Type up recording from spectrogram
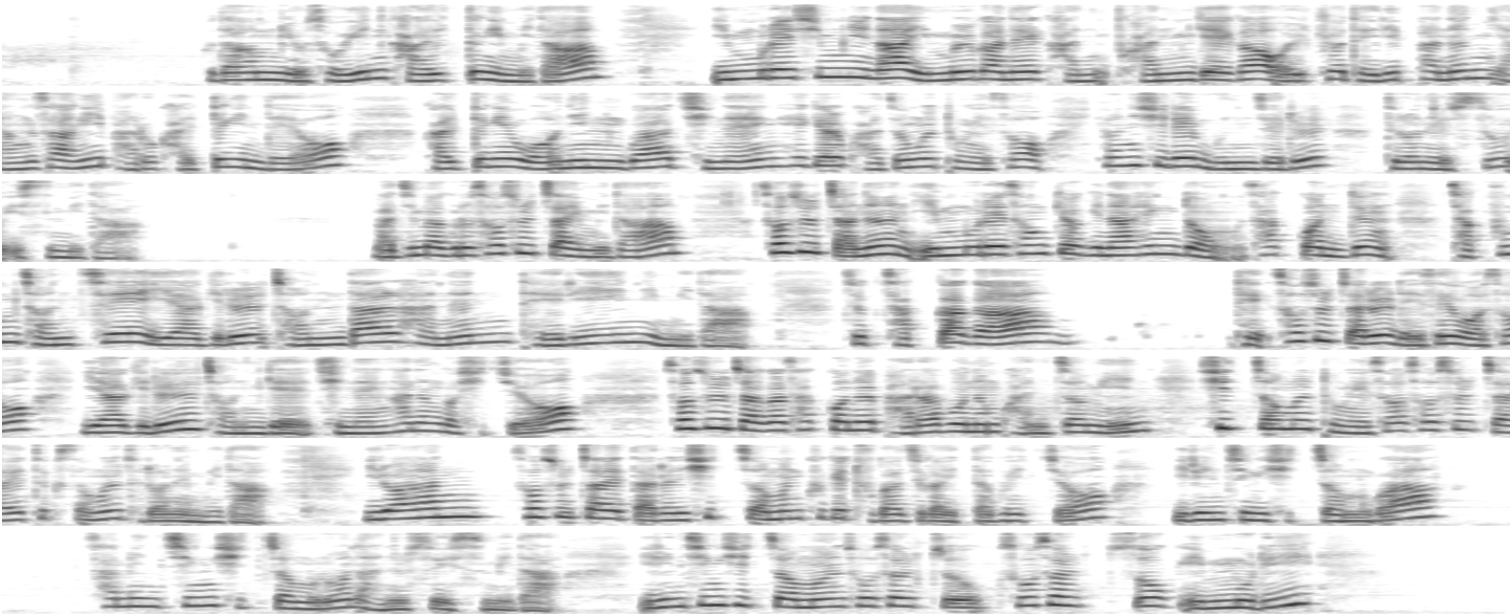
그 다음 요소인 갈등입니다. 인물의 심리나 인물 간의 간- 관계가 얽혀 대립하는 양상이 바로 갈등인데요. 갈등의 원인과 진행, 해결 과정을 통해서 현실의 문제를 드러낼 수 있습니다. 마지막으로 서술자입니다. 서술자는 인물의 성격이나 행동, 사건 등 작품 전체의 이야기를 전달하는 대리인입니다. 즉, 작가가 대- 서술자를 내세워서 이야기를 전개, 진행하는 것이죠. 서술자가 사건을 바라보는 관점인 시점을 통해서 서술자의 특성을 드러냅니다. 이러한 서술자에 따른 시점은 크게 두 가지가 있다고 했죠. 1인칭 시점과 3인칭 시점으로 나눌 수 있습니다. 1인칭 시점은 소설 쪽, 소설 속 인물이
